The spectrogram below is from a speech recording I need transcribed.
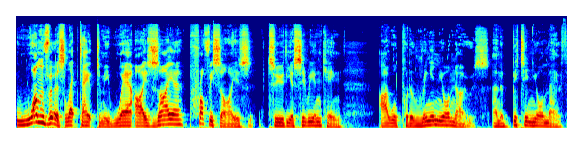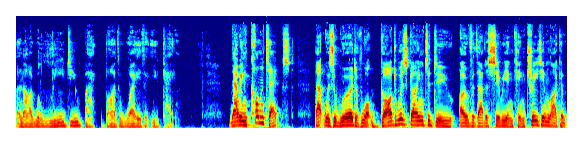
one verse leapt out to me where Isaiah prophesies to the Assyrian king I will put a ring in your nose and a bit in your mouth, and I will lead you back by the way that you came. Now, in context, that was a word of what God was going to do over that Assyrian king. Treat him like a.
